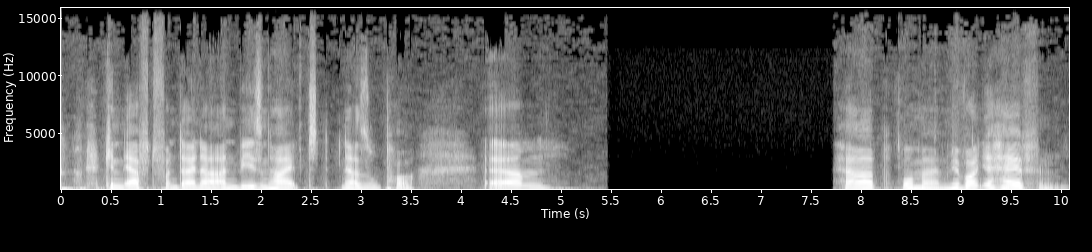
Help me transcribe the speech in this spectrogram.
genervt von deiner Anwesenheit. Na super. Ähm, Help, Woman, wir wollen ihr helfen.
